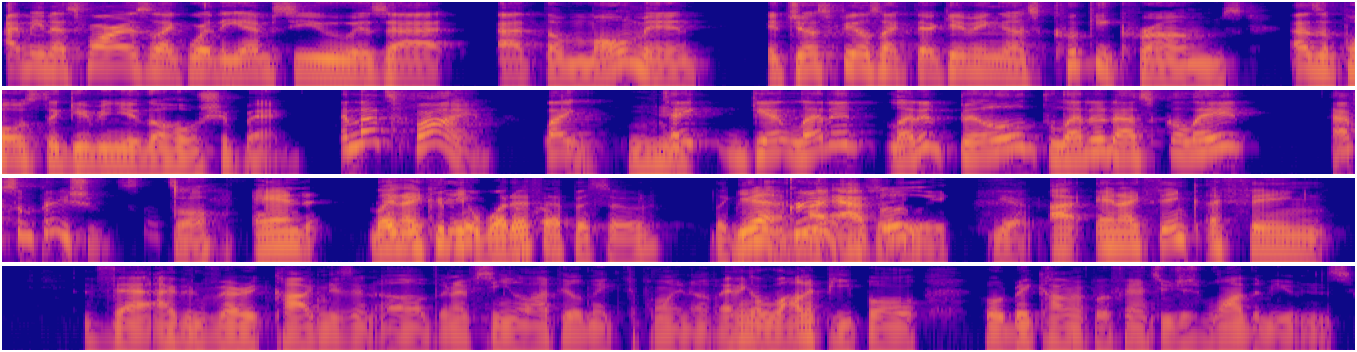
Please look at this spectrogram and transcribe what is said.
I mean as far as like where the MCU is at at the moment, it just feels like they're giving us cookie crumbs as opposed to giving you the whole shebang. And that's fine. Like mm-hmm. take get let it let it build, let it escalate. Have some patience. That's all. And like and it I could think, be a what if episode. Like yeah, absolutely. Yeah, uh, and I think a thing that I've been very cognizant of, and I've seen a lot of people make the point of. I think a lot of people who are big comic book fans who just want the mutants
